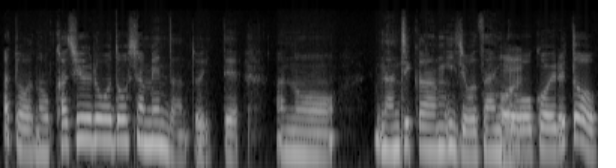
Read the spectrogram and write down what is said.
あとあの過重労働者面談といってあの何時間以上残業を超えると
